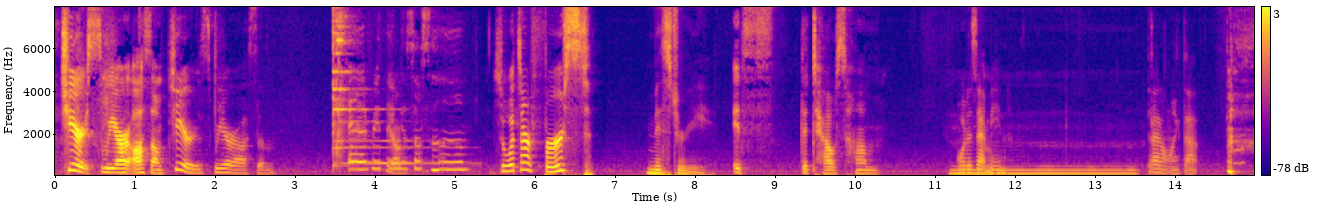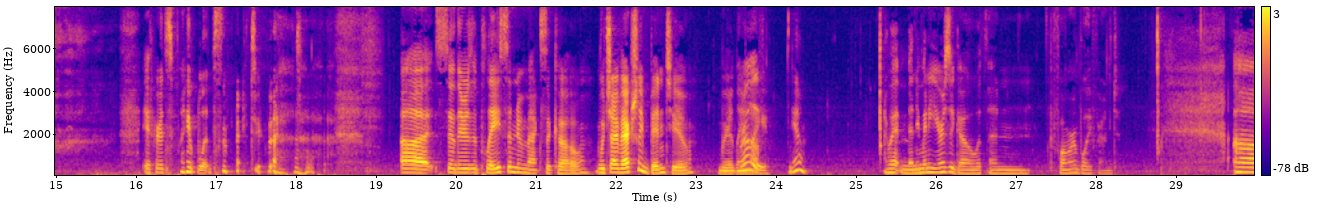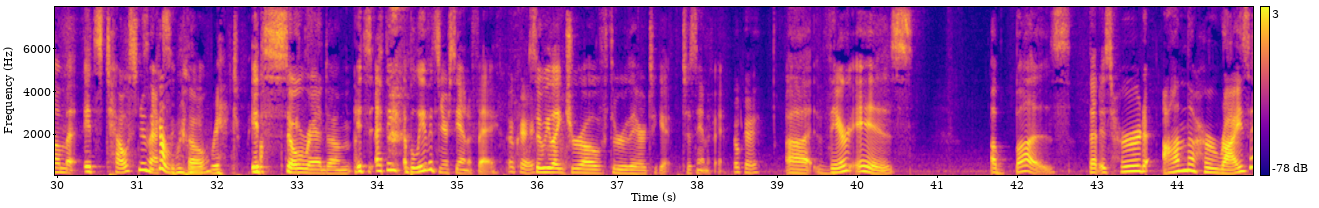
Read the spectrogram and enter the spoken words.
Cheers. We are awesome. Cheers. We are awesome. Everything is awesome. So, what's our first mystery? It's the Taos hum. What does that mean? I don't like that. It hurts my lips when I do that. uh, so there's a place in New Mexico, which I've actually been to. Weirdly, enough. Really? yeah. I went many many years ago with a former boyfriend. Um, it's Taos, New a Mexico. really. It's so random. It's I think I believe it's near Santa Fe. Okay. So we like drove through there to get to Santa Fe. Okay. Uh, there is a buzz that is heard on the horizon.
